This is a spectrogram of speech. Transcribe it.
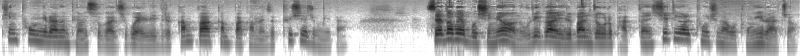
핑퐁이라는 변수 가지고 LED를 깜빡깜빡 하면서 표시해 줍니다. 셋업에 보시면 우리가 일반적으로 봤던 시리얼 통신하고 동일하죠.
